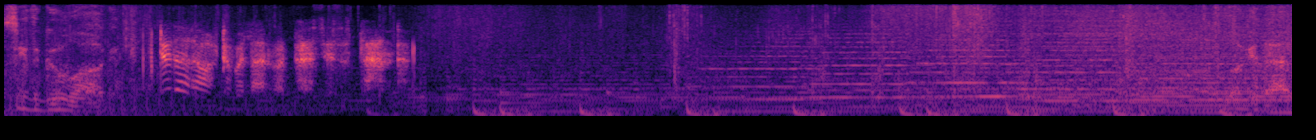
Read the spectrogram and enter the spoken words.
See the gulag. Do that after we learn what Perseus has planned. Look at that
